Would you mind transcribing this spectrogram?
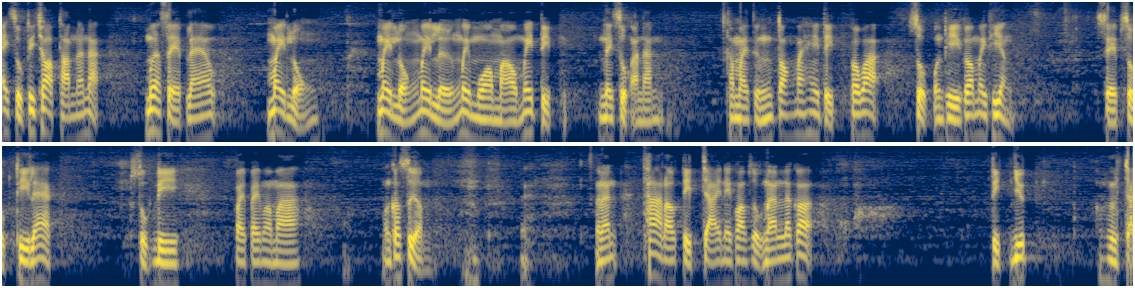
ไอ้สุขที่ชอบทำนั้นอะ เมื่อเสพแล้วไม่หลง ไม่หลงไม่เหลิง ไม่มัวเมาไม่ติดในสุขอันนั้นทำไมถึงต้องไม่ให้ติด เพราะว่าสุขบางทีก็ไม่เที่ยง เสพสุขทีแรก สุขดีไปไปมามามันก็เสื่อมดังนั้นถ้าเราติดใจในความสุขนั้น แล้วก็ติดยึดใจ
